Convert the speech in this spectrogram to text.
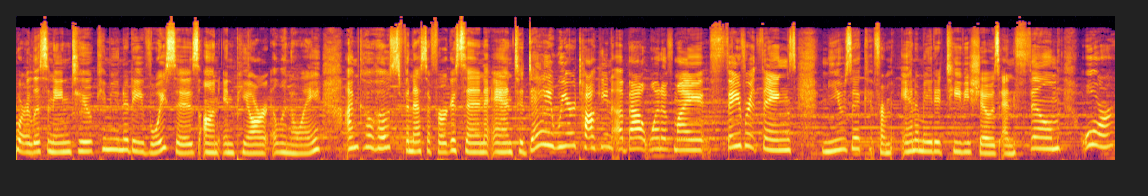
You are listening to Community Voices on NPR Illinois. I'm co host Vanessa Ferguson, and today we are talking about one of my favorite things music from animated TV shows and film, or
